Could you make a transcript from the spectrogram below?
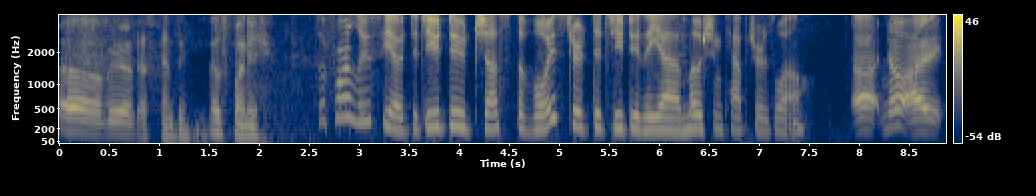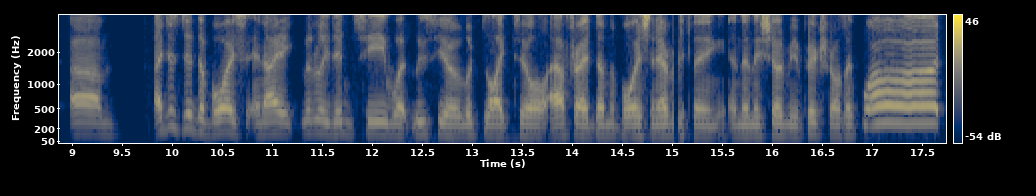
oh man. That's tempting. That's funny. So for Lucio, did you do just the voice, or did you do the uh, motion capture as well? Uh, no, I um, I just did the voice, and I literally didn't see what Lucio looked like till after I had done the voice and everything, and then they showed me a picture. I was like, "What?"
